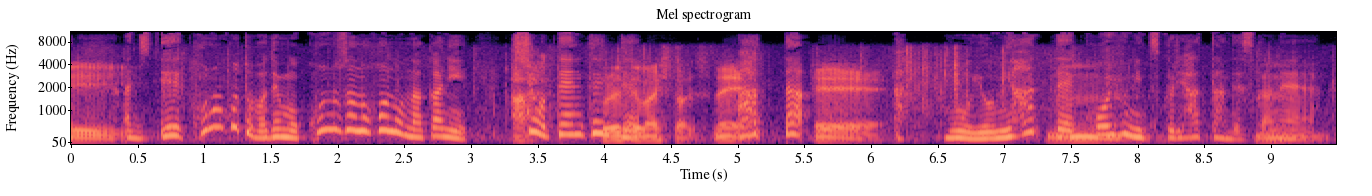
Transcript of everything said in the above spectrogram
いあじえこの言葉でも近藤さんの本の中に起承転々って触れてましたですね。あった。ええ。あもう読みはってうん。こういうふうに作りはったんですかね、うん。顔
